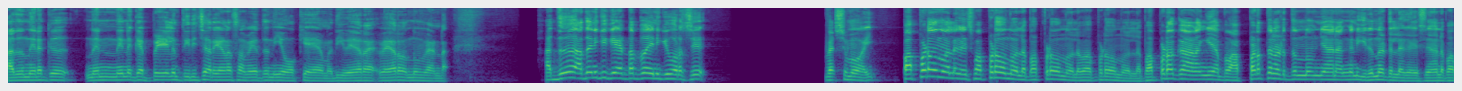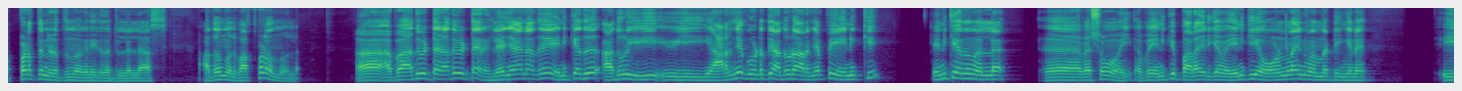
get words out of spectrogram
അത് നിനക്ക് നിനക്ക് എപ്പോഴേലും തിരിച്ചറിയണ സമയത്ത് നീ ഓക്കെ ആയാൽ മതി. വേറെ വേറെ ഒന്നും വേണ്ട. അത് അതെനിക്ക് കേട്ടപ്പോൾ എനിക്ക് കുറച്ച് വിഷമമായി. പപ്പടമൊന്നുമല്ല കേസ് പപ്പടമൊന്നുമല്ല പപ്പടമൊന്നുമല്ല പപ്പടമൊന്നുമല്ല. പപ്പടമൊക്കെ ആണെങ്കിൽ പപ്പടത്തിനടുത്തൊന്നും ഞാൻ അങ്ങനെ ഇരുന്നിട്ടില്ല കേസ് ഞാൻ പപ്പടത്തിനടുത്തൊന്നും അങ്ങനെ ഇരുന്നിട്ടില്ല ലാസ്റ്റ് അതൊന്നുമല്ല പപ്പടമൊന്നുമല്ല. അപ്പോൾ അത് വിട്ടേരെ അത് വിട്ടേരെ. അല്ലേ ഞാനത് എനിക്കത് അതോട് ഈ അറിഞ്ഞ കൂട്ടത്തിൽ അതോട് അറിഞ്ഞപ്പോൾ എനിക്ക് എനിക്കത് നല്ല വിഷമമായി. അപ്പോൾ എനിക്ക് പറയാതിരിക്കാൻ എനിക്ക് ഓൺലൈൻ വന്നിട്ട് ഇങ്ങനെ ഈ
